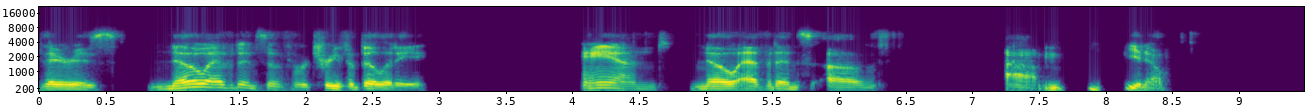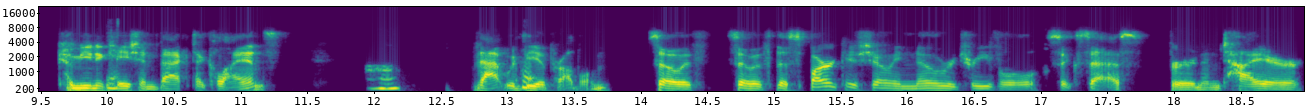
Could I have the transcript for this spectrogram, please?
there is no evidence of retrievability and no evidence of um, you know, communication back to clients, Uh-huh. that would be a problem. So if so if the Spark is showing no retrieval success for an entire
